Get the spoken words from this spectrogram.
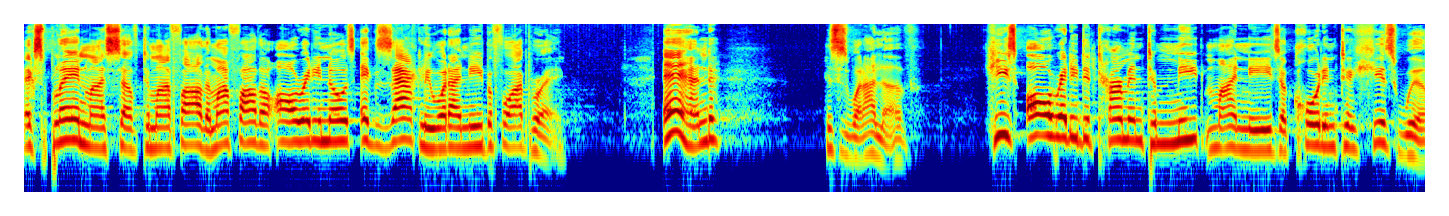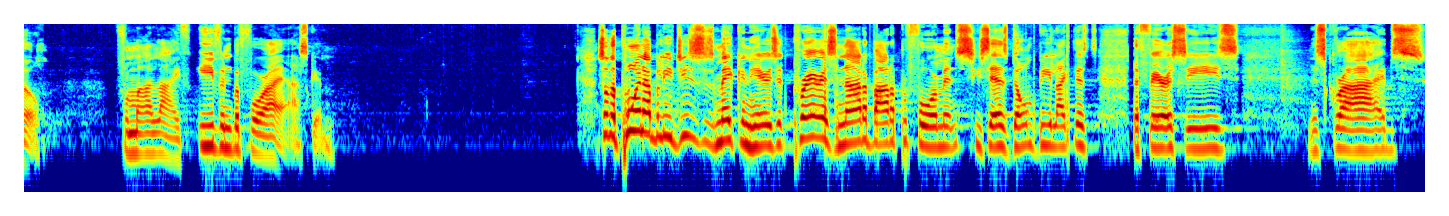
explain myself to my Father. My Father already knows exactly what I need before I pray. And this is what I love He's already determined to meet my needs according to His will for my life, even before I ask Him. So, the point I believe Jesus is making here is that prayer is not about a performance. He says, don't be like this, the Pharisees, the scribes,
